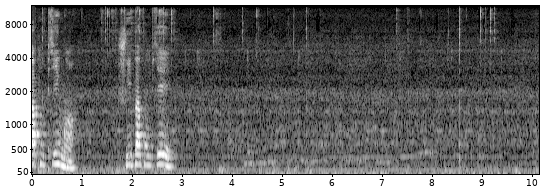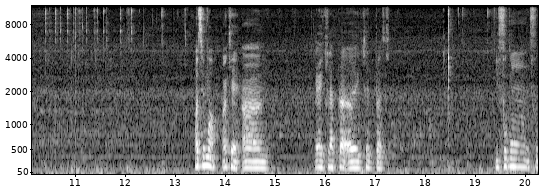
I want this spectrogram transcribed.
Pas pompier, moi. Je suis pas pompier. Ah, c'est moi. Ok. Euh, avec, la avec cette place. Il faut qu'on... faut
